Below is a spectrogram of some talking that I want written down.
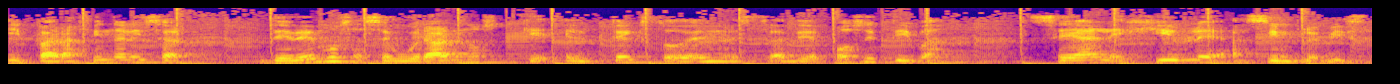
Y para finalizar, debemos asegurarnos que el texto de nuestra diapositiva sea legible a simple vista.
